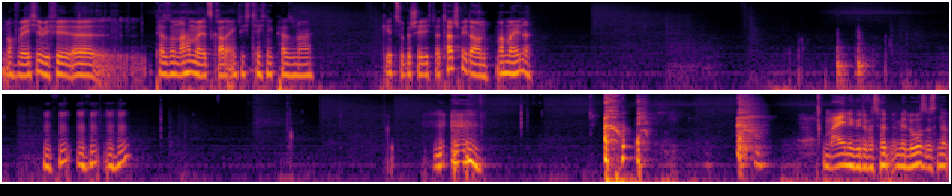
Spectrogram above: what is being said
noch welche. Wie viel äh, Personal haben wir jetzt gerade eigentlich? Technikpersonal. Geht zu beschädigter. Touch me down. Mach mal hin. Mhm, mhm, mhm. Meine Güte, was heute mit mir los ist, ne?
